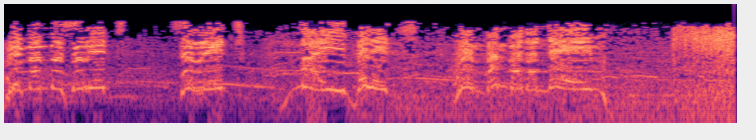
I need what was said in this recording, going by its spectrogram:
Remember Sarit! Sarit! My village! Remember the name!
